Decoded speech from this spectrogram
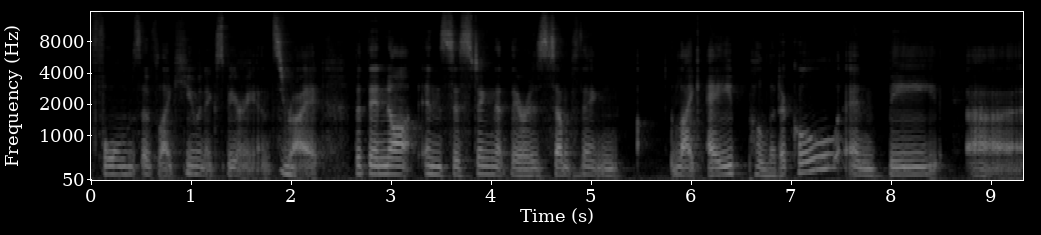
forms of like human experience, right? But they're not insisting that there is something like a political and b uh,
